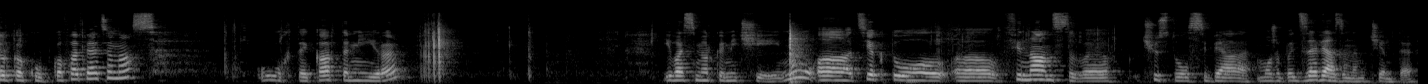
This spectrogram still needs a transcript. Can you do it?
Шестерка кубков опять у нас. Ух ты, карта мира. И восьмерка мечей. Ну, а, те, кто а, финансово чувствовал себя, может быть, завязанным чем-то.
